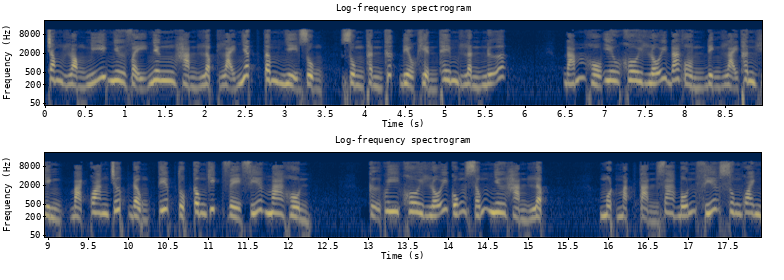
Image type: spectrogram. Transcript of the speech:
Trong lòng nghĩ như vậy nhưng hàn lập lại nhất tâm nhị dụng, dùng thần thức điều khiển thêm lần nữa đám hồ yêu khôi lỗi đã ổn định lại thân hình bạch quang chớp động tiếp tục công kích về phía ma hồn. Cử quy khôi lỗi cũng giống như hàn lập. Một mặt tản ra bốn phía xung quanh.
